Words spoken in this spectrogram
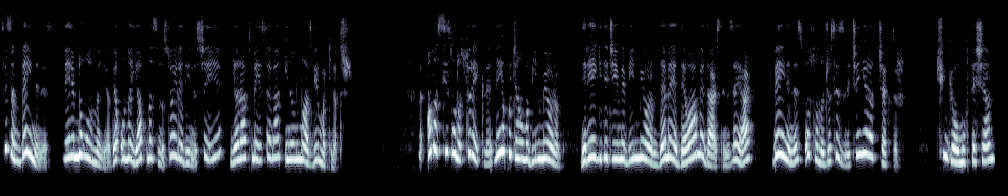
Sizin beyniniz verimli olmayı ve ona yapmasını söylediğiniz şeyi yaratmayı seven inanılmaz bir makinedir. Ama siz ona sürekli ne yapacağımı bilmiyorum, nereye gideceğimi bilmiyorum demeye devam ederseniz eğer beyniniz o sonucu sizin için yaratacaktır. Çünkü o muhteşem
